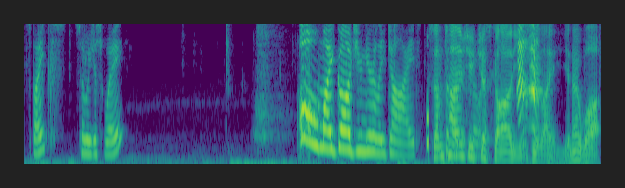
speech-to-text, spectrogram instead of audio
spikes. So we just wait. Oh my god, you nearly died. Sometimes you just gotta be like, you know what?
